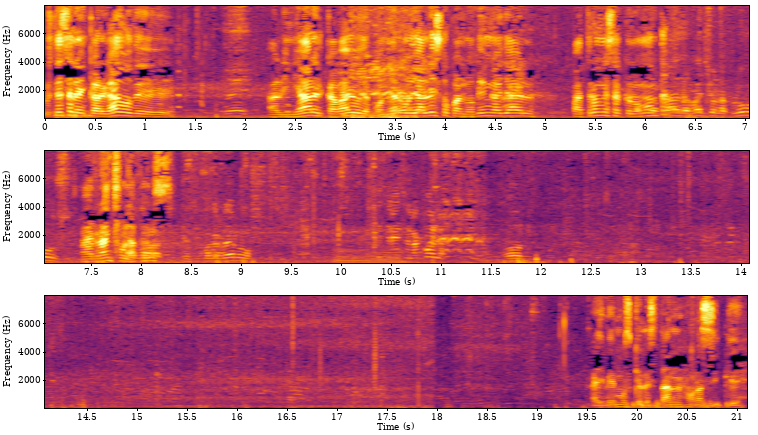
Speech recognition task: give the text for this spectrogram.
Usted es el encargado de alinear el caballo, de ponerlo ya listo cuando venga ya el patrón, es el que lo monta. Ah, de Rancho La Cruz. Ah, Rancho La Cruz. Mm. la cola? Ahí vemos que le están ahora sí que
